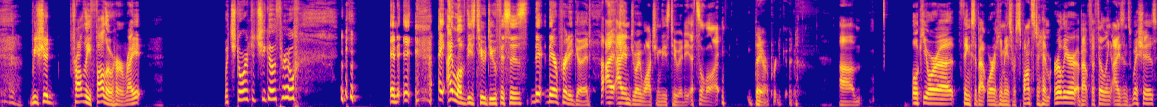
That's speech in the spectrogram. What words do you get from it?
we should probably follow her, right? Which door did she go through? and it, I, I love these two doofuses. They're, they're pretty good. I, I enjoy watching these two idiots a lot. they are pretty good. Um, Ulquiorra thinks about Orihime's response to him earlier about fulfilling Aizen's wishes,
